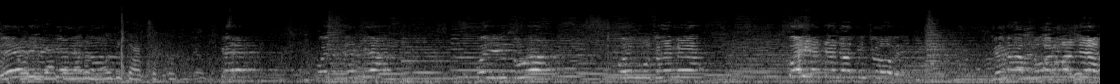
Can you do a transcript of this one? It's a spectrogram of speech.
ਇਹ ਨਹੀਂ ਜਾ ਕੇ ਉਹਨਾਂ ਦੇ ਮੂੰਹ ਦੀ ਕੈਪਚਰ ਕਰੋ ਕੋਈ ਸਿੱਖਿਆ ਕੋਈ ਹਿੰਦੂ ਆ ਕੋਈ ਮੁਸਲਿਮ ਆ ਕੋਈ ਅੰਦਰ ਜਾਤੀ ਚ ਹੋਵੇ। ਜਿਹੜਾ ਲੋੜਵੰਦ ਆ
